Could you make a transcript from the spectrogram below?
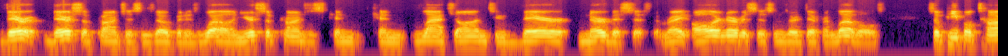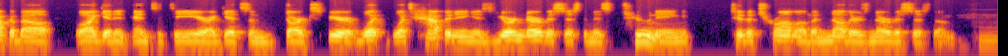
their their subconscious is open as well. And your subconscious can can latch on to their nervous system right? All our nervous systems are at different levels. So people talk about well i get an entity or i get some dark spirit. What what's happening is your nervous system is tuning to the trauma of another's nervous system mm-hmm.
